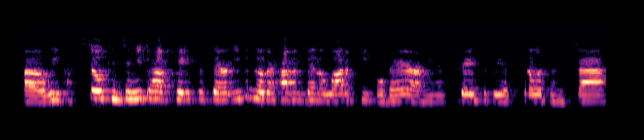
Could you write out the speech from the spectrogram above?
Uh, we've still continue to have cases there, even though there haven't been a lot of people there. I mean, it's basically a skeleton staff.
